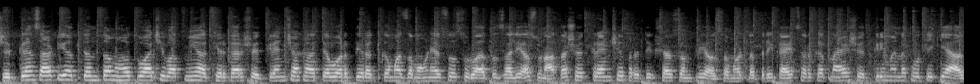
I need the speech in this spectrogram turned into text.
शेतकऱ्यांसाठी अत्यंत महत्त्वाची बातमी अखेरकार शेतकऱ्यांच्या खात्यावरती रक्कम जमा होण्यास सुरुवात झाली असून आता शेतकऱ्यांची प्रतीक्षा संपली. असं म्हटलं तरी काहीच हरकत नाही. शेतकरी म्हणत होते की आज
